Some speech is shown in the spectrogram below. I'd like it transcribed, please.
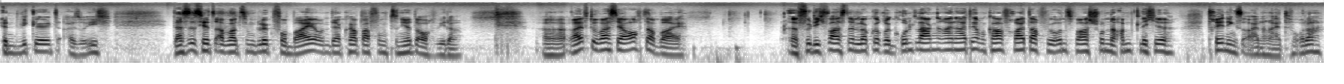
entwickelt, also ich. Das ist jetzt aber zum Glück vorbei und der Körper funktioniert auch wieder. Äh, Ralf, du warst ja auch dabei. Äh, für dich war es eine lockere Grundlageneinheit am Karfreitag, für uns war es schon eine amtliche Trainingseinheit, oder?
